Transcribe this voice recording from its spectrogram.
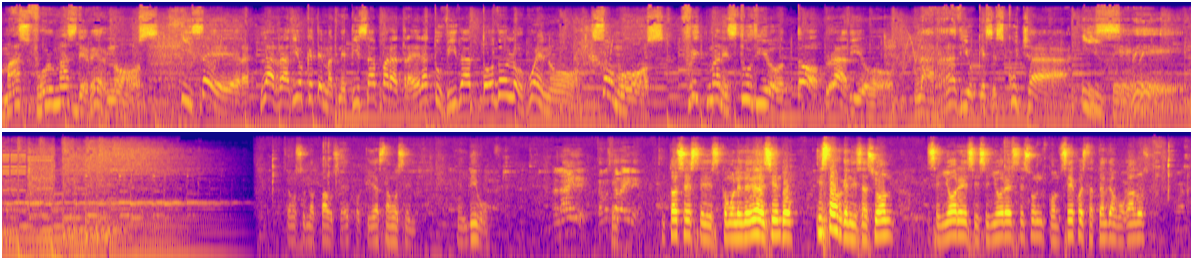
más formas de vernos y ser la radio que te magnetiza para traer a tu vida todo lo bueno. Somos Friedman Studio Top Radio, la radio que se escucha y se ve. Hacemos una pausa, ¿eh? porque ya estamos en, en vivo. Al aire, estamos al aire. Entonces, es, como les venía diciendo, esta organización, señores y señores, es un consejo estatal de abogados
